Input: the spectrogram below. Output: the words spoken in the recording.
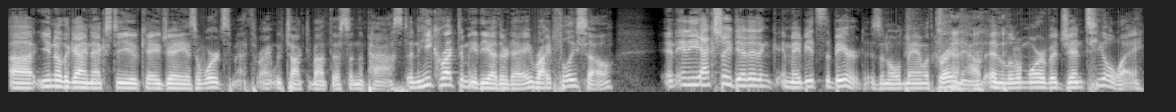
Uh, you know the guy next to you, KJ, is a wordsmith, right? We've talked about this in the past, and he corrected me the other day, rightfully so. And, and he actually did it, and maybe it's the beard, as an old man with gray now, in a little more of a genteel way.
